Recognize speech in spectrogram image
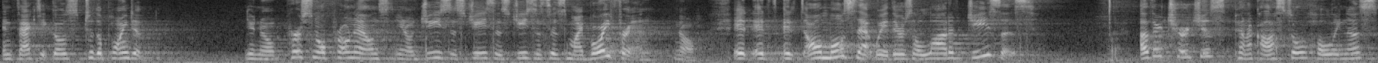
In fact, it goes to the point of, you know, personal pronouns, you know, Jesus, Jesus, Jesus is my boyfriend. No, it, it, it's almost that way. There's a lot of Jesus. Other churches, Pentecostal, holiness,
